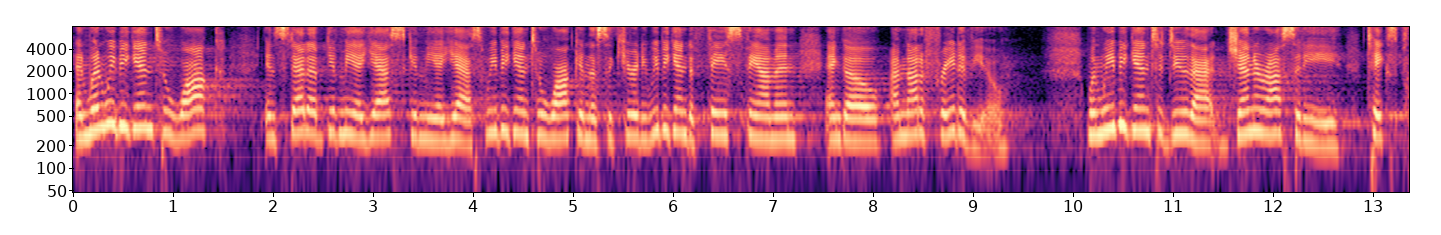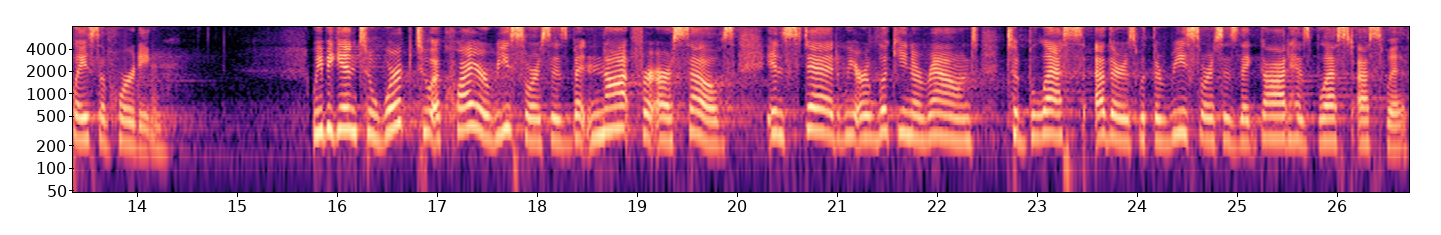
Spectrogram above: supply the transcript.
And when we begin to walk Instead of give me a yes, give me a yes, we begin to walk in the security. We begin to face famine and go, I'm not afraid of you. When we begin to do that, generosity takes place of hoarding. We begin to work to acquire resources, but not for ourselves. Instead, we are looking around to bless others with the resources that God has blessed us with.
